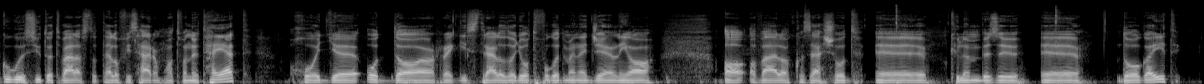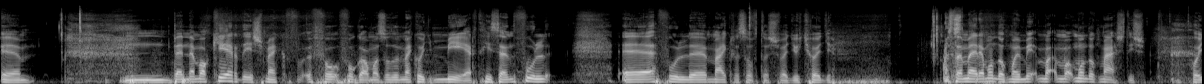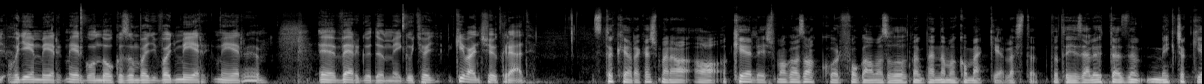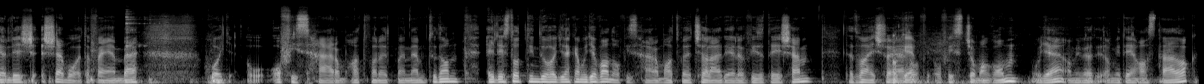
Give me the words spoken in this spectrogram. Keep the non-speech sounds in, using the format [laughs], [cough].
Google Suite-ot választottál Office 365 helyett, hogy oda regisztrálod, vagy ott fogod menedzselni a, a, a vállalkozásod ö, különböző ö, dolgait. Bennem a kérdés megfogalmazódott meg, hogy miért, hiszen full, full Microsoftos vagy, úgyhogy aztán erre mondok, majd mondok mást is, hogy, hogy én miért, miért gondolkozom, vagy, vagy miért, miért vergődöm még, úgyhogy kíváncsi vagyok rád ez tök érdekes, mert a, a kérdés maga az akkor fogalmazódott meg bennem, amikor megkérdezted. Tehát, hogy ez előtte ez még csak kérdés se volt a fejembe, hogy Office 365, meg nem tudom. Egyrészt ott indul, hogy nekem ugye van Office 365 családi előfizetésem, tehát van egy saját okay. Office csomagom, ugye, amit, amit én használok,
